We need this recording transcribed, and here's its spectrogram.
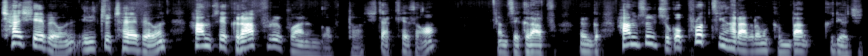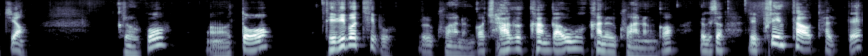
차시에 배운 1주차에 배운 함수의 그래프를 구하는 것부터 시작해서 함수의 그래프 그러니까 함수를 주고 프로팅 하라 그러면 금방 그려주죠. 그리고 어, 또 derivative를 구하는 거 좌극한과 우극한을 구하는 거. 여기서 print out 할 때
